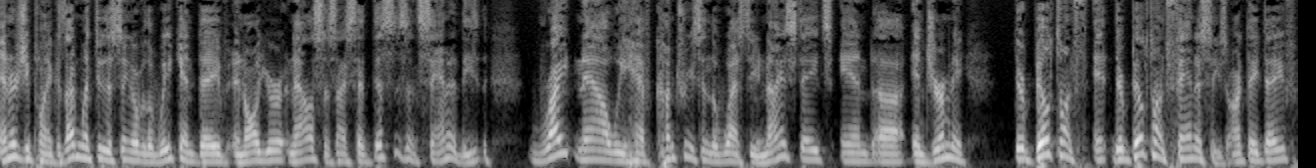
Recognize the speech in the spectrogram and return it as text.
energy plan because I went through this thing over the weekend, Dave, and all your analysis. And I said, this is insanity. Right now, we have countries in the West, the United States and uh, and Germany. They're built on they're built on fantasies, aren't they, Dave?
